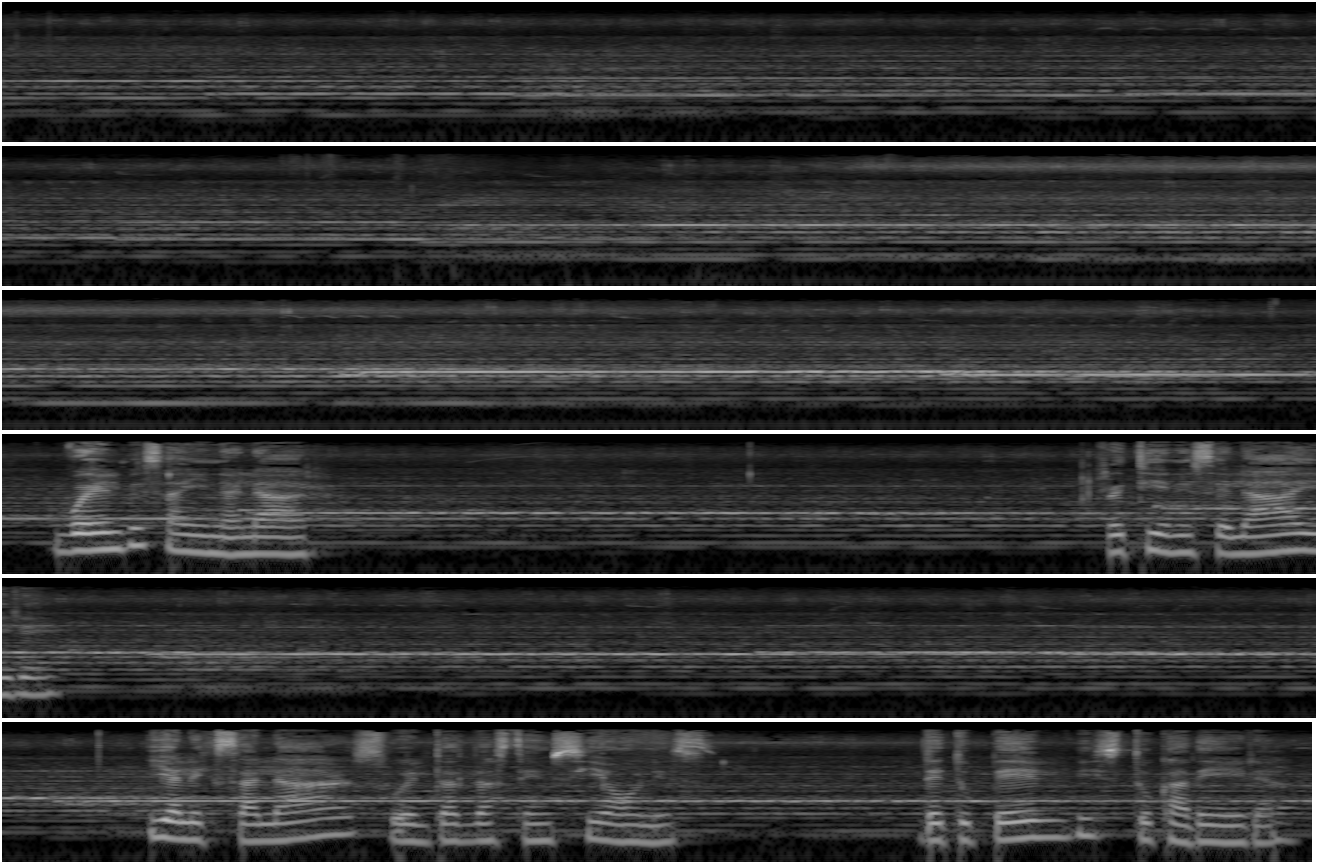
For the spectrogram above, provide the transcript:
Vuelves a inhalar. Retienes el aire. Y al exhalar sueltas las tensiones de tu pelvis, tu cadera,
